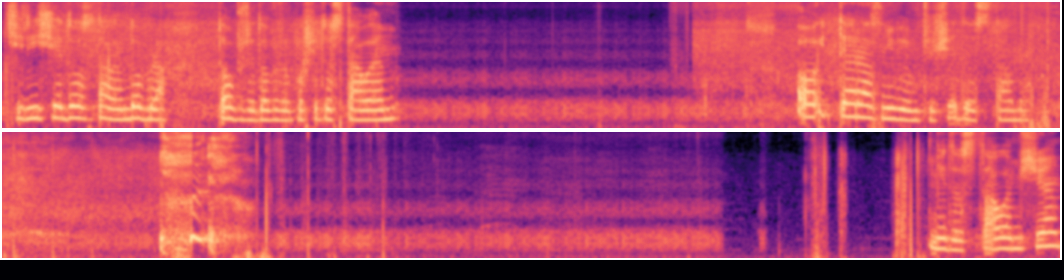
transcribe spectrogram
Czyli się dostałem, dobra. Dobrze, dobrze, bo się dostałem. O, i teraz nie wiem, czy się dostanę. Nie dostałem się.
